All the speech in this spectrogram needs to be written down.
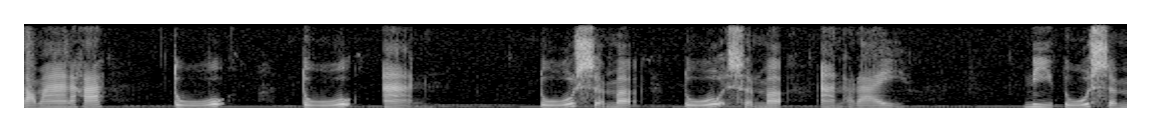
ต่อมานะคะ ตู ตู อ่าน ตูเส ตู什么อ่านอะไร你读什么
